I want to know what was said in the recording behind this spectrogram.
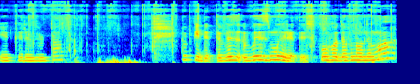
Який результат? Ви підете, ви, ви змиритесь, кого давно нема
